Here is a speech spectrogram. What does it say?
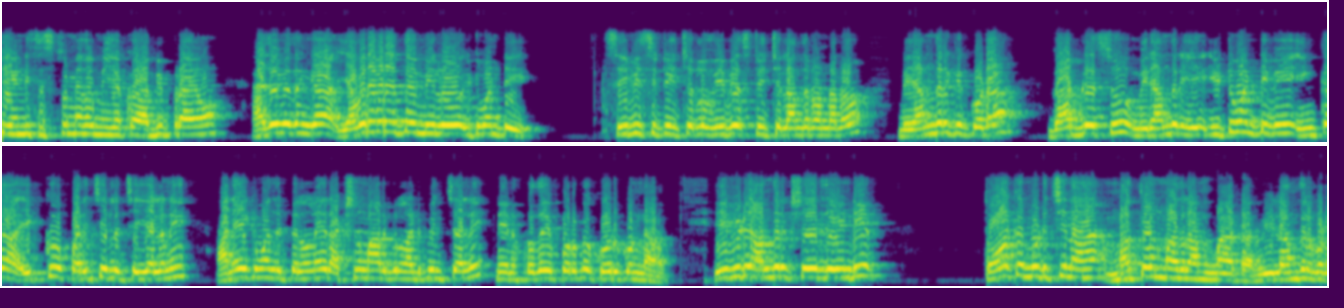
చేయండి సిస్టమ్ మీద మీ యొక్క అభిప్రాయం. అదే విధంగా ఎవరెవరైతే మీలో ఇటువంటి సిబిసి టీచర్లు విబిఎస్ టీచర్లు అందరూ ఉన్నారో మీ అందరికీ కూడా గాడ్ బ్లెస్ మీరందరూ ఇటువంటివి ఇంకా ఎక్కువ పరిచయలు చేయాలని అనేక మంది పిల్లల్ని రక్షణ మార్గంలో నడిపించాలని నేను హృదయపూర్వక కోరుకున్నాను ఈ వీడియో అందరికి షేర్ చేయండి. తోక ముడిచిన మతోన్మాదులు అన్నమాట వీళ్ళందరూ కూడా.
